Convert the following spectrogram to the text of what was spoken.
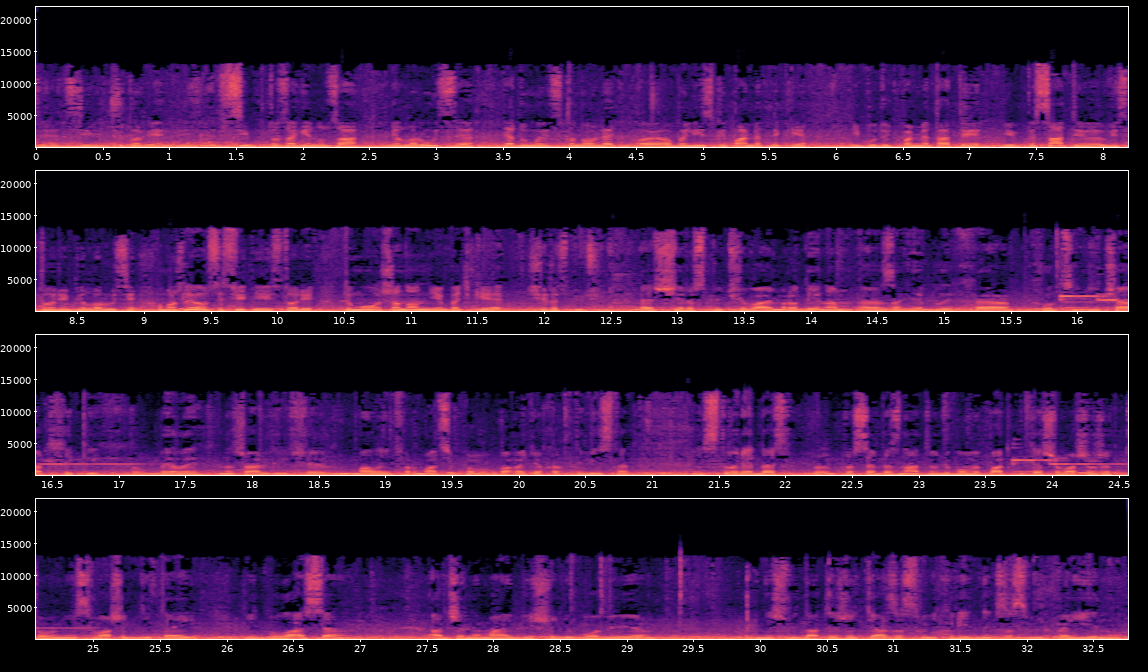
ці, ці чудові всім, хто загинув за Білорусь, я думаю, встановлять обеліски, пам'ятники і будуть пам'ятати і писати в історії Білорусі, а можливо всесвітній історії. Тому, шановні батьки, щиро співчуваємо. Щиро співчуваємо родинам загиблих хлопців дівчат, яких вбили. На жаль, ще мали інформацію про багатьох активістах. Історія дасть про себе знати. В будь-якому випадку те, що ваша жертовність ваших дітей відбулася, адже немає більше любові, ніж віддати життя за своїх рідних, за свою країну.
